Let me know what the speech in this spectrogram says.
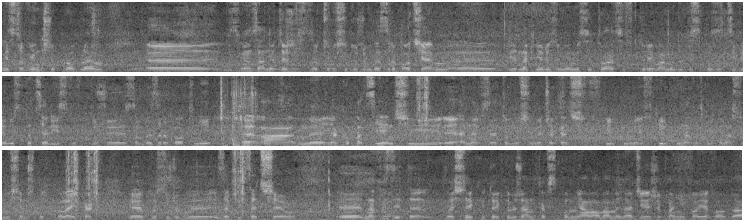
Jest to większy problem, e, związany też z oczywiście dużym bezrobociem. E, jednak nie rozumiemy sytuacji, w której mamy do dyspozycji wielu specjalistów, którzy są bezrobotni, e, a my jako pacjenci e, NFZ-u musimy czekać w kilku, w kilku nawet kilkunastu miesięcznych kolejkach e, po prostu, żeby zapisać się e, na wizytę. Właśnie jak tutaj koleżanka wspomniała, mamy nadzieję, że pani wojewoda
